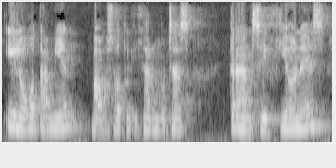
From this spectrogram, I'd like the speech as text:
Y luego también vamos a utilizar muchas transiciones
